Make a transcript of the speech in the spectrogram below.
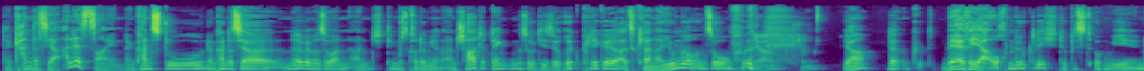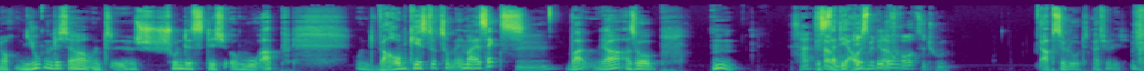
dann kann das ja alles sein. Dann kannst du, dann kann das ja, ne, wenn man so an, an ich muss gerade irgendwie an Uncharted denken, so diese Rückblicke als kleiner Junge und so. Ja, stimmt. Ja, wäre ja auch möglich. Du bist irgendwie noch ein Jugendlicher und äh, schundest dich irgendwo ab. Und warum gehst du zum MI6? Mhm. Ja, also, hm, es hat ist da die Ausbildung mit einer Frau zu tun. Absolut, natürlich.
